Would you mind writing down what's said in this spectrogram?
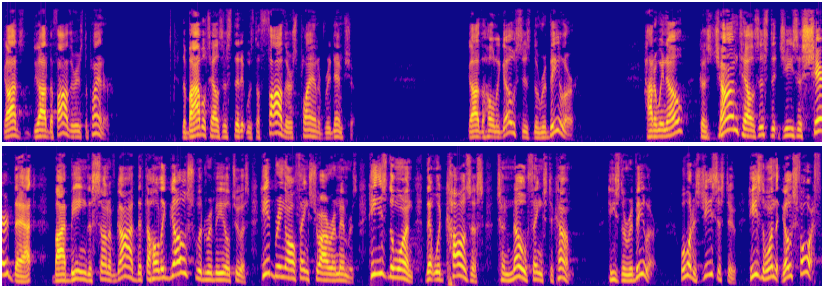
God's, God the Father is the planner. The Bible tells us that it was the Father's plan of redemption. God the Holy Ghost is the revealer. How do we know? Because John tells us that Jesus shared that by being the Son of God, that the Holy Ghost would reveal to us. He'd bring all things to our remembrance. He's the one that would cause us to know things to come. He's the revealer. Well, what does Jesus do? He's the one that goes forth.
